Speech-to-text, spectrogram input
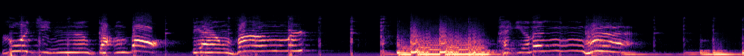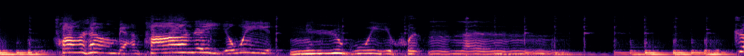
如今刚到店房门，推门看，床上边躺着一位女鬼魂。这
